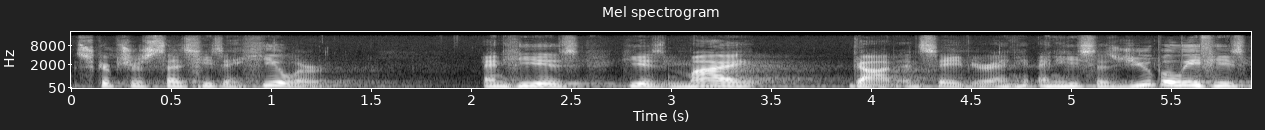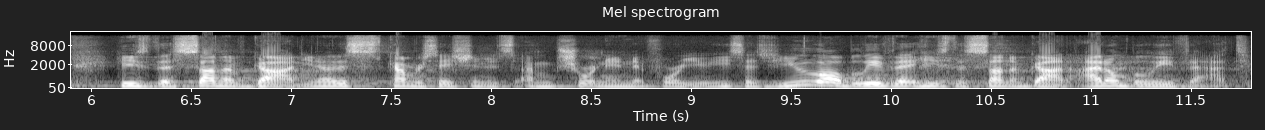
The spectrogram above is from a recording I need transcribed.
Scripture says he's a healer, and he is, he is my God and Savior. And, and he says, You believe he's, he's the Son of God. You know, this conversation is, I'm shortening it for you. He says, You all believe that he's the Son of God. I don't believe that.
